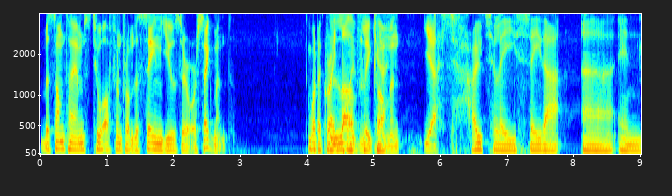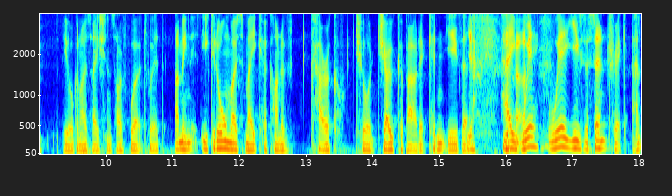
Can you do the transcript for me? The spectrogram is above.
but sometimes too often from the same user or segment. What a great lovely comment. Yes, totally see that uh, in the organisations I've worked with. I mean, you could almost make a kind of caricature joke about it, couldn't you? That Yeah. hey, Yeah. we're we're user centric, and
